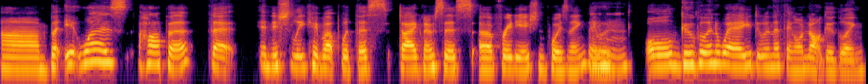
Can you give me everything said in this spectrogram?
Um, but it was Harper that initially came up with this diagnosis of radiation poisoning. They were Mhm. all Googling away, doing their thing, or not Googling.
